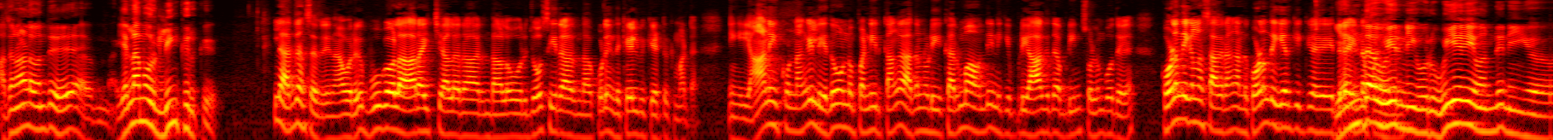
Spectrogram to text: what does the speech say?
அதனால் வந்து எல்லாமே ஒரு லிங்க் இருக்குது இல்ல அதுதான் சார் நான் ஒரு பூகோள ஆராய்ச்சியாளரா இருந்தாலோ ஒரு ஜோசியரா இருந்தா கூட இந்த கேள்வி கேட்டிருக்க மாட்டேன். நீங்க யானை கொண்டாங்க இல்ல ஏதோ ஒண்ணு பண்ணியிருக்காங்க அதனுடைய கர்மா வந்து இன்னைக்கு இப்படி ஆகுது அப்படின்னு சொல்லும்போது குழந்தைகள்லாம் சாகுறாங்க. அந்த குழந்தை இயற்கைக்கு எந்த உயிர் நீங்கள் ஒரு உயிரை வந்து நீங்கள்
